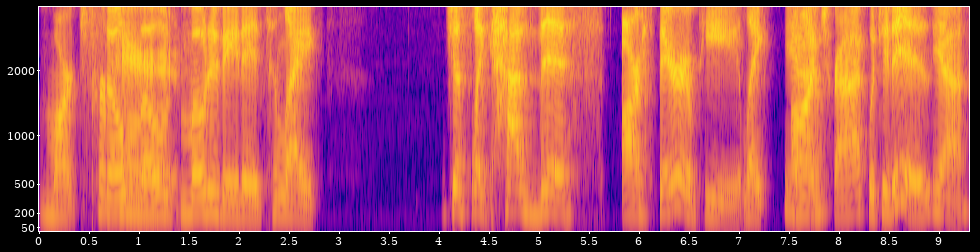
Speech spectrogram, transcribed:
March so mo- motivated to like just like have this our therapy like Yeah. on track, which it is. Yeah.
